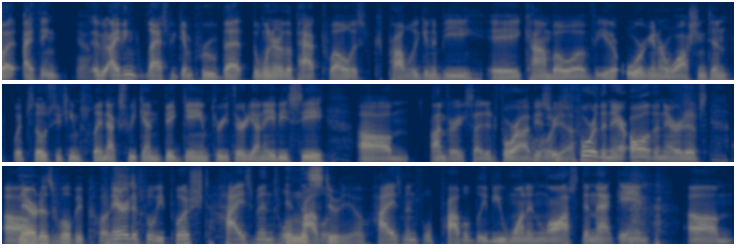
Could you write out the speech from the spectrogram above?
But I think Yeah. I think last weekend proved that the winner of the Pac-12 is probably going to be a combo of either Oregon or Washington, which those two teams play next weekend. Big game, 3:30 on ABC. Um, I'm very excited for obvious Oh, reasons yeah. for the narr- all the narratives. Um, narratives will be pushed. narratives will be pushed. Heisman's will in the probably studio. Heisman's will probably be won and lost in that game. um,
